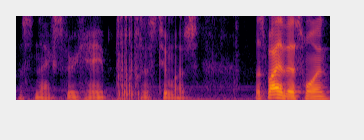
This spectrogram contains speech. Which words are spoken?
What's next? 3k? That's too much. Let's buy this one.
